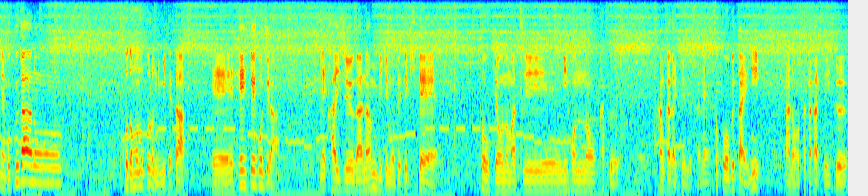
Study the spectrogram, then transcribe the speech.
ね、僕があの子供の頃に見てた、えー、平成ゴジラ、ね、怪獣が何匹も出てきて東京の街日本の各繁華街っていうんですかねそこを舞台にあの戦っていく。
